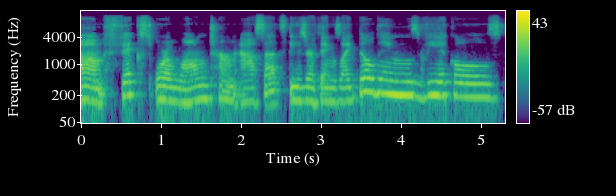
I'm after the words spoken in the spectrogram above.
um, fixed or long term assets, these are things like buildings, vehicles,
